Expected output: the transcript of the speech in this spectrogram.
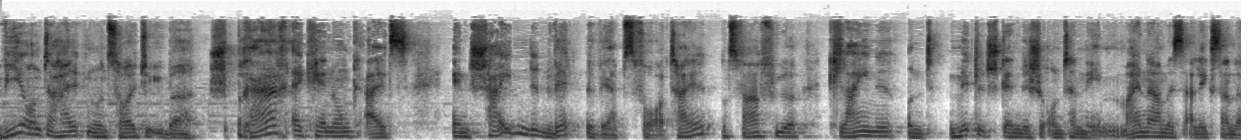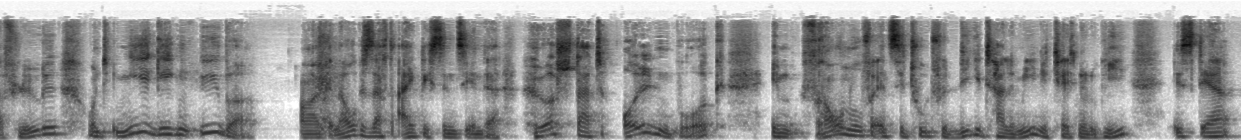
Wir unterhalten uns heute über Spracherkennung als entscheidenden Wettbewerbsvorteil, und zwar für kleine und mittelständische Unternehmen. Mein Name ist Alexander Flögel und mir gegenüber genau gesagt, eigentlich sind sie in der Hörstadt Oldenburg im Fraunhofer Institut für digitale Meditechnologie, ist der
